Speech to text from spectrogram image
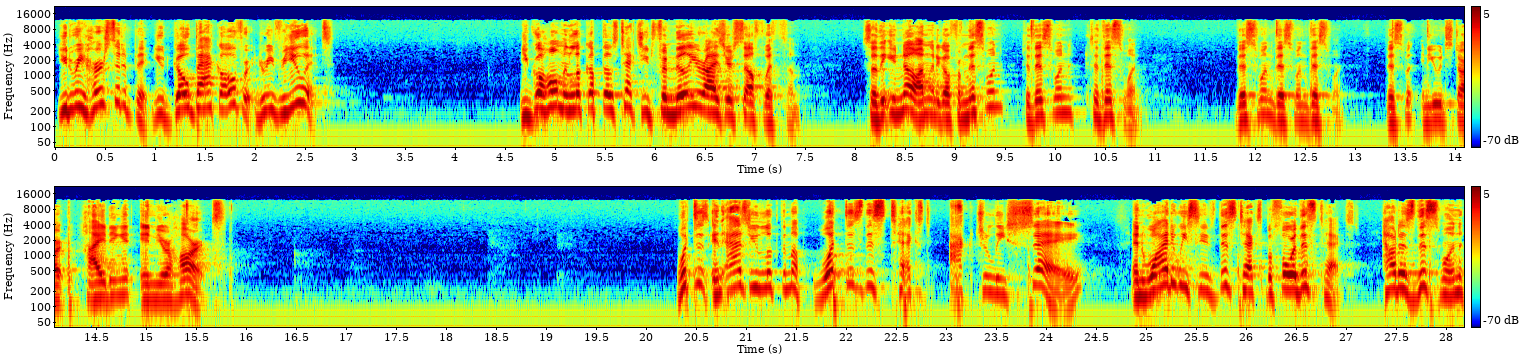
you'd rehearse it a bit, you'd go back over it, review it. You go home and look up those texts. You'd familiarize yourself with them so that you know I'm going to go from this one to this one to this one. This one, this one, this one, this one. And you would start hiding it in your heart. What does, and as you look them up, what does this text actually say? And why do we see this text before this text? How does this one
